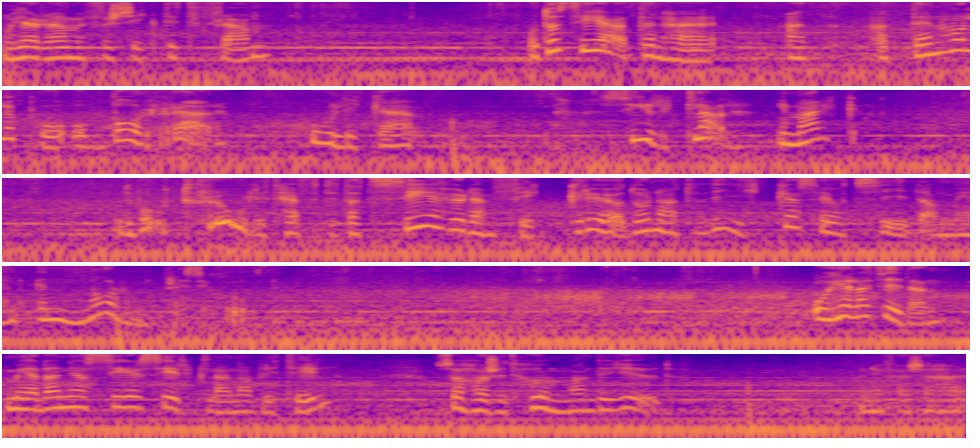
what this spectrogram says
Och jag rör mig försiktigt fram. Och då ser jag att den här, att, att den håller på och borrar olika cirklar i marken. Och det var otroligt häftigt att se hur den fick grödorna att vika sig åt sidan med en enorm precision. Och hela tiden, medan jag ser cirklarna bli till, så hörs ett hummande ljud. Ungefär så här.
